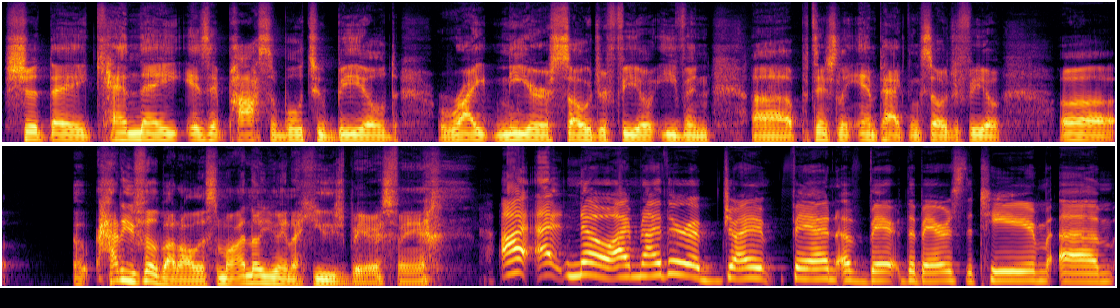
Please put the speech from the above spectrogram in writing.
should they, can they, is it possible to build right near Soldier Field, even uh, potentially impacting Soldier Field? Uh, how do you feel about all this, Mo? I know you ain't a huge Bears fan. I, I no, I'm neither a giant fan of Bear, the Bears, the team, um,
